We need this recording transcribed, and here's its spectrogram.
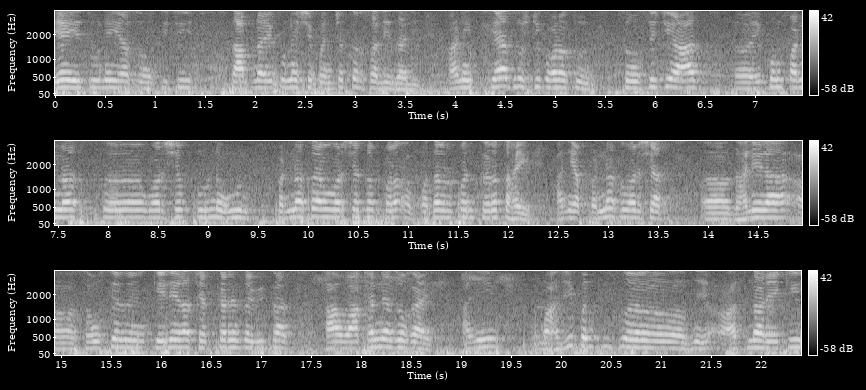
या हेतूने या संस्थेची स्थापना एकोणीसशे पंच्याहत्तर साली झाली. आणि त्या दृष्टिकोनातून संस्थेची आज एकोणपन्नास वर्ष पूर्ण होऊन पन्नासाव्या वर्षाचा प पदार्पण करत आहे. आणि या पन्नास वर्षात झालेला संस्थे केलेला शेतकऱ्यांचा विकास हा वाखाण्याजोगा आहे. आणि माझी पण तीच असणार आहे की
